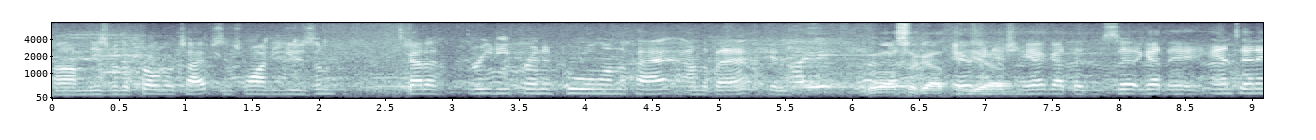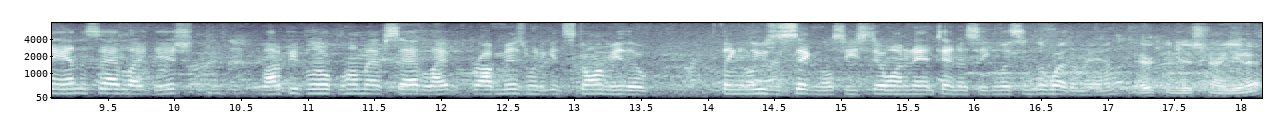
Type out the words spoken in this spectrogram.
Um, these were the prototypes, and just wanted to use them. Got a 3D printed pool on the on the back, and we also got the air. Uh, yeah, got the got the antenna and the satellite dish. A lot of people in Oklahoma have satellite, but the problem is when it gets stormy, the thing loses signal, so you still want an antenna so you can listen to the weatherman. Air conditioner unit.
